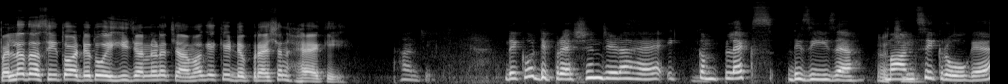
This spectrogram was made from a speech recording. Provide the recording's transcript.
ਪਹਿਲਾਂ ਤਾਂ ਅਸੀਂ ਤੁਹਾਡੇ ਤੋਂ ਇਹੀ ਜਾਣਨਾ ਚਾਹਾਂਗੇ ਕਿ ਡਿਪਰੈਸ਼ਨ ਹੈ ਕੀ? ਹਾਂਜੀ। ਦੇਖੋ ਡਿਪਰੈਸ਼ਨ ਜਿਹੜਾ ਹੈ ਇੱਕ ਕੰਪਲੈਕਸ ਡਿਜ਼ੀਜ਼ ਹੈ ਮਾਨਸਿਕ ਰੋਗ ਹੈ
